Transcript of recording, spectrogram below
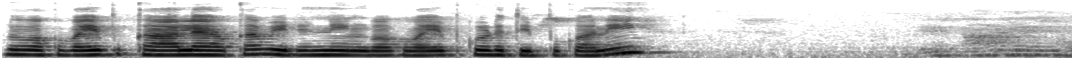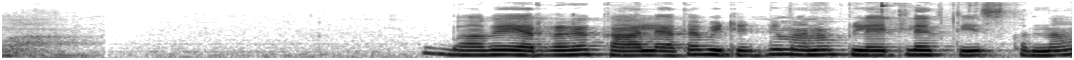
ఇప్పుడు ఒకవైపు కాలేక వీటిని ఇంకొక వైపు కూడా తిప్పుకొని బాగా ఎర్రగా కాలాక వీటిని మనం ప్లేట్లోకి తీసుకుందాం.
